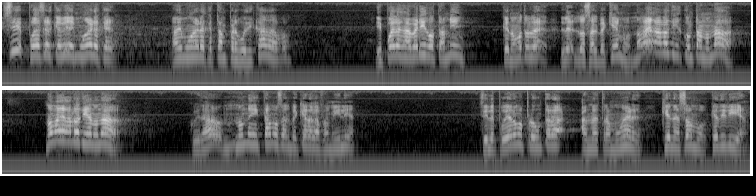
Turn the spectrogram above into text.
Sí, puede ser que hay mujeres que hay mujeres que están perjudicadas. Y pueden haber hijos también que nosotros los salvequemos. No vayan a andar contando nada. No vayan a andar diciendo nada. Cuidado, no necesitamos salvequear a la familia. Si le pudiéramos preguntar a, nuestras mujeres quiénes somos, ¿qué dirían?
